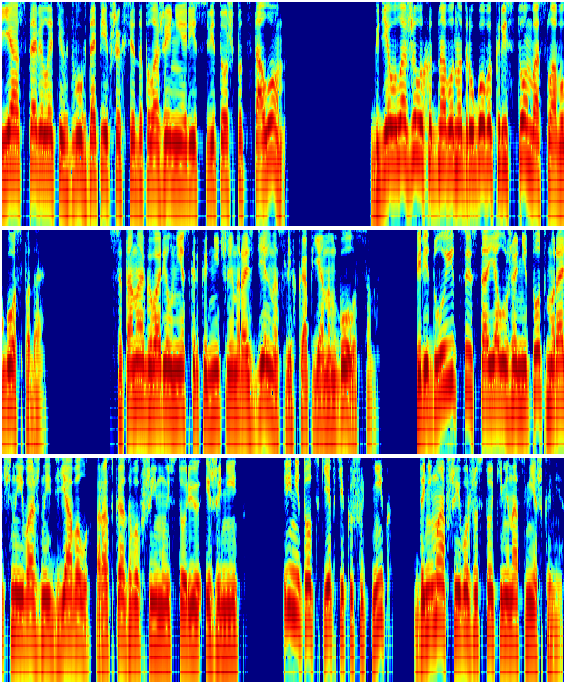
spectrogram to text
я оставил этих двух допившихся до положения рис святош под столом, где уложил их одного на другого крестом во славу Господа. Сатана говорил несколько нечленораздельно, слегка пьяным голосом. Перед Луицей стоял уже не тот мрачный и важный дьявол, рассказывавший ему историю и жени, и не тот скептик и шутник, донимавший его жестокими насмешками.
